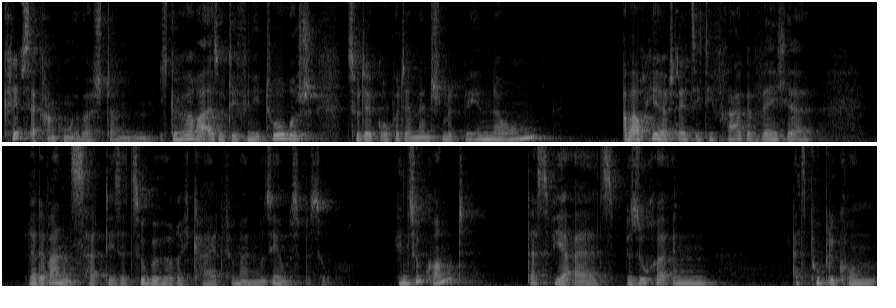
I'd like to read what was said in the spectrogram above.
Krebserkrankung überstanden. Ich gehöre also definitorisch zu der Gruppe der Menschen mit Behinderung. Aber auch hier stellt sich die Frage, welche Relevanz hat diese Zugehörigkeit für meinen Museumsbesuch? Hinzu kommt, dass wir als BesucherInnen, als Publikum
